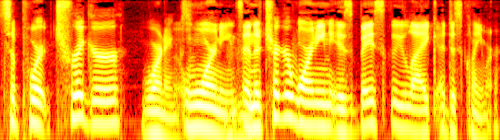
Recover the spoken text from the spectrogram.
support trigger warnings. warnings. And a trigger warning is basically like a disclaimer.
